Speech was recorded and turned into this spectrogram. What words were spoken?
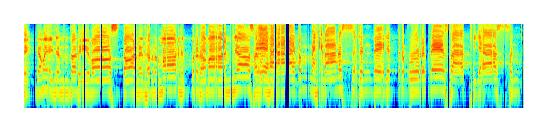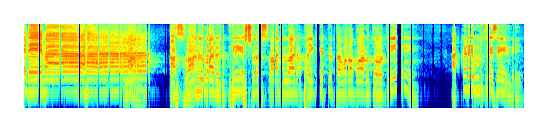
యజ్ఞమయజంత దేవాస్తాని ధర్మాణి ప్రథమాన్యాస దేహాగం మహిమానः సజంతే యత్ర పూర్వే సాధ్యాः సంతి దేవాः. ఆ స్వామివారి విఘ్నేశ్వర స్వామివారి పైకెత్తి తమలపాకుతోటి అక్కడే ఉంచేసేయండి.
